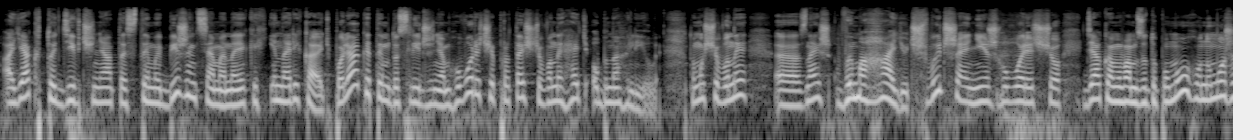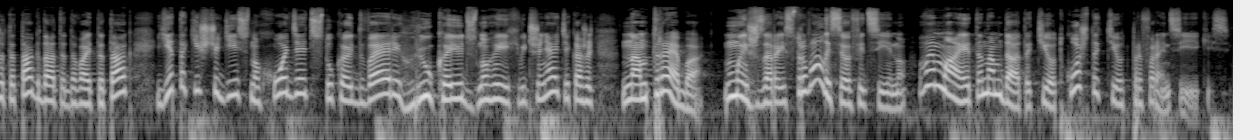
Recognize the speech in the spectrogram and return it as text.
А як тоді вчиняти з тими біженцями, на яких і нарікають поляки тим дослідженням, говорячи про те, що вони геть обнагліли, тому що вони е, знаєш вимагають швидше, ніж говорять, що дякуємо вам за допомогу. Ну можете так дати, давайте так. Є такі, що дійсно ходять, стукають двері, грюкають з ноги їх відчиняють і кажуть, нам треба. Ми ж зареєструвалися офіційно. Ви маєте нам дати ті от кошти, ті от преференції якісь.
